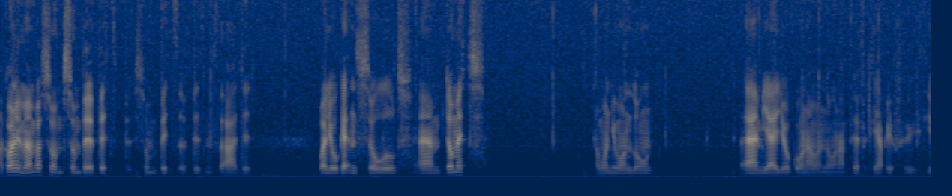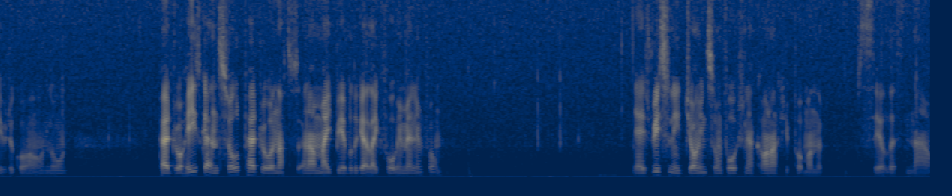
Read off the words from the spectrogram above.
I can't remember some some bit of bits some bits of business that I did while you're getting sold. Um, Dummett, I want you on loan. Um, yeah, you're going out on loan. I'm perfectly happy for you to go out on loan. Pedro, he's getting sold, Pedro, and that's and I might be able to get like 40 million from him. Yeah, he's recently joined, so unfortunately I can't actually put him on the sale list now.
